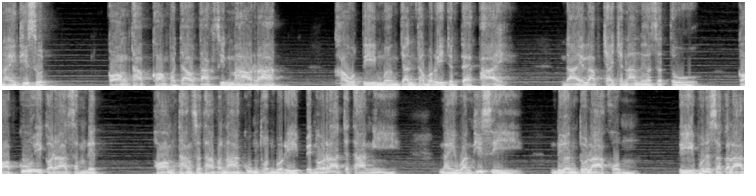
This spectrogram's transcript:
ในที่สุด กองทัพของพระเจ้าตากสินมหาราช เข้าตีเมืองจันทบุรีจนแตกพ่าย ได้รับชัยชนะเหนือศัตรู กอบกู้เอกราชสำเร็จ พร้อมทั้งสถาปนากรุงธนบุรีเป็นราชธานี ในวันที่ 4 เดือนตุลาคม ปีพุทธศักราช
